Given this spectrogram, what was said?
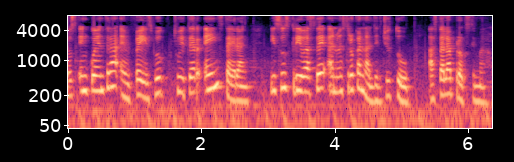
Nos encuentra en Facebook, Twitter e Instagram y suscríbase a nuestro canal de YouTube. Hasta la próxima.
